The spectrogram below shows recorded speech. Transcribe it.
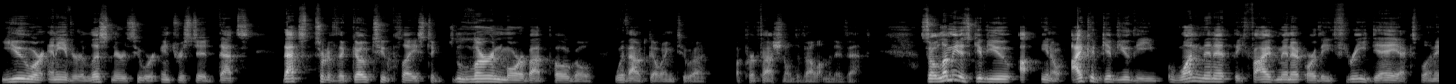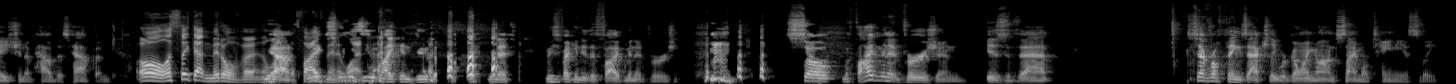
you or any of your listeners who are interested, that's that's sort of the go-to place to learn more about POGIL without going to a, a professional development event. So let me just give you, uh, you know, I could give you the one minute, the five minute, or the three day explanation of how this happened. Oh, let's take that middle of it. Yeah, the five minute one. See if I can do the five minute. Let me see if I can do the five minute version. so the five minute version is that several things actually were going on simultaneously.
